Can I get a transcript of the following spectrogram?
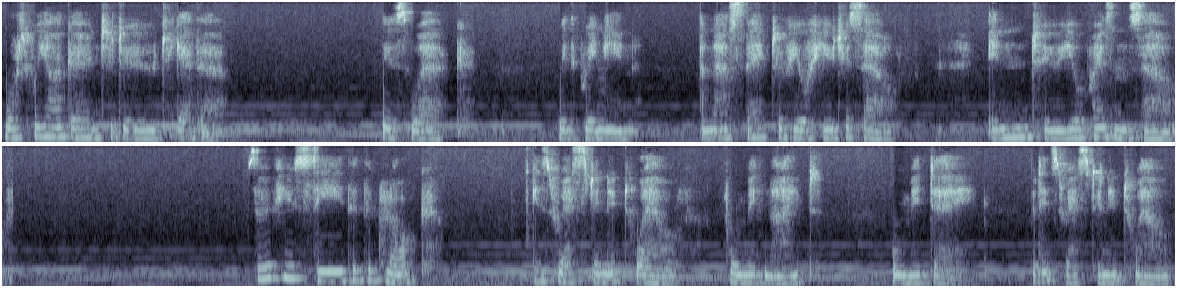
What we are going to do together is work with bringing an aspect of your future self into your present self. So if you see that the clock is resting at 12 for midnight or midday, but it's resting at 12,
